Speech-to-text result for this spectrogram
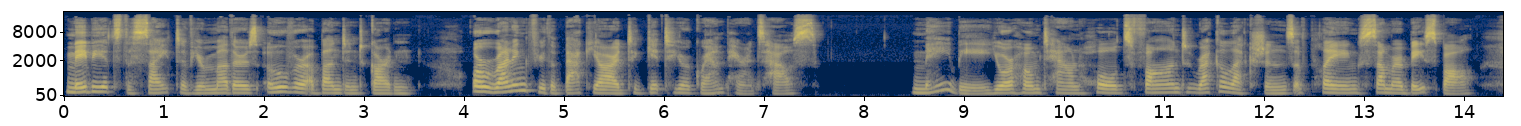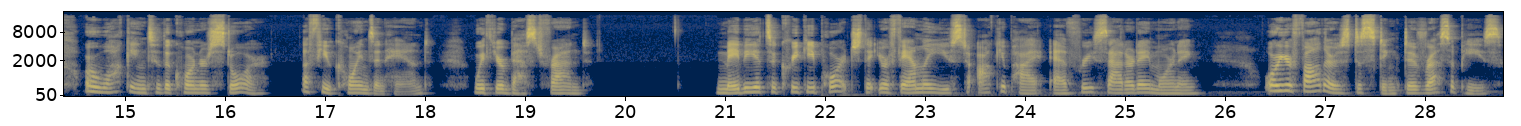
Maybe it's the sight of your mother's overabundant garden, or running through the backyard to get to your grandparents' house. Maybe your hometown holds fond recollections of playing summer baseball or walking to the corner store a few coins in hand, with your best friend. Maybe it's a creaky porch that your family used to occupy every Saturday morning, or your father's distinctive recipes,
